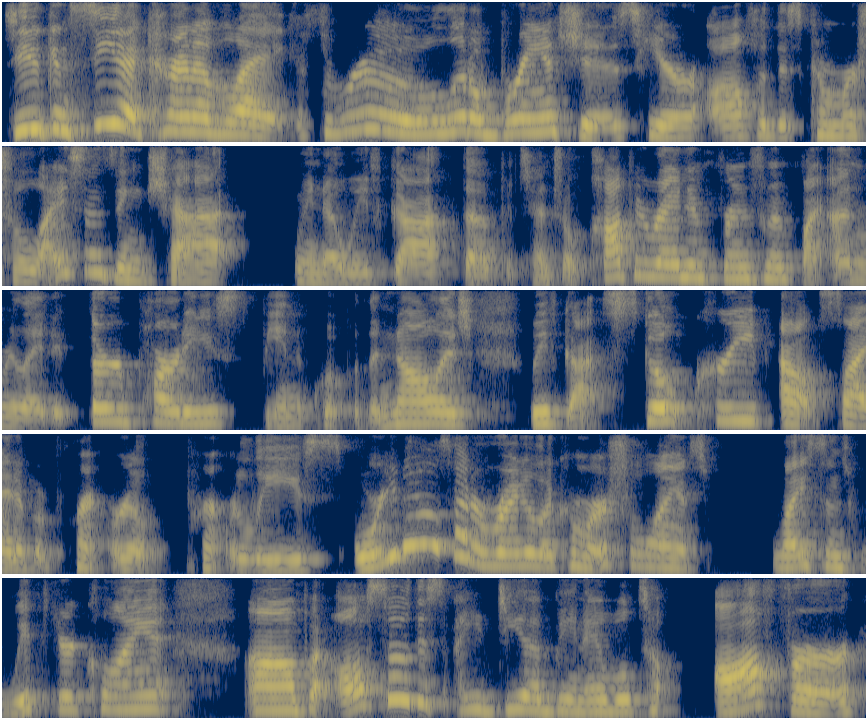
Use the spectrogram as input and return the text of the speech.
So you can see it kind of like through little branches here off of this commercial licensing chat we know we've got the potential copyright infringement by unrelated third parties being equipped with the knowledge. We've got scope creep outside of a print, re print release or even outside a regular commercial license, license with your client, uh, but also this idea of being able to offer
